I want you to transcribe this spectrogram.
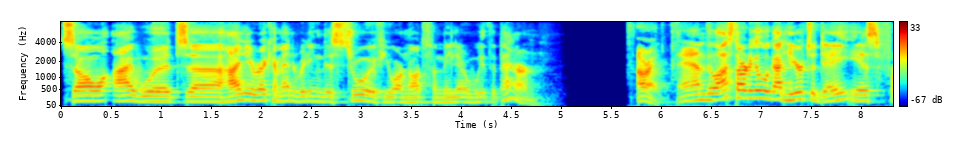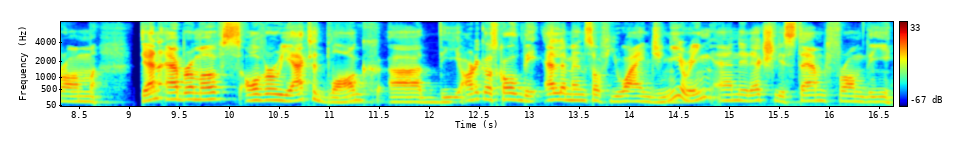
So I would uh, highly recommend reading this through if you are not familiar with the pattern. All right, and the last article we got here today is from Dan Abramov's Overreacted blog. Uh, the article is called The Elements of UI Engineering, and it actually stemmed from the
